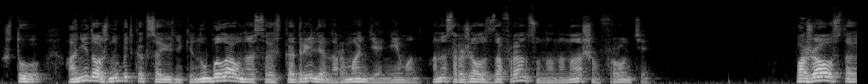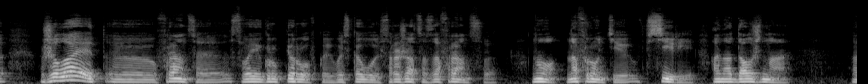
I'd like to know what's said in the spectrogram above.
что они должны быть как союзники. Ну, была у нас эскадрилья Нормандия Неман. Она сражалась за Францию, но на нашем фронте. Пожалуйста, желает э, Франция своей группировкой войсковой сражаться за Францию, но на фронте в Сирии она должна э,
